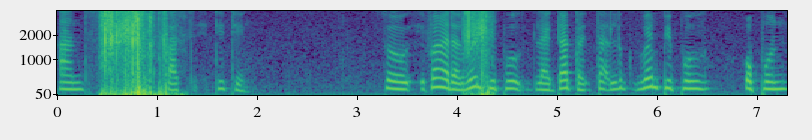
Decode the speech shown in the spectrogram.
and start editing so you find that when people like that, that, that look, when people open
